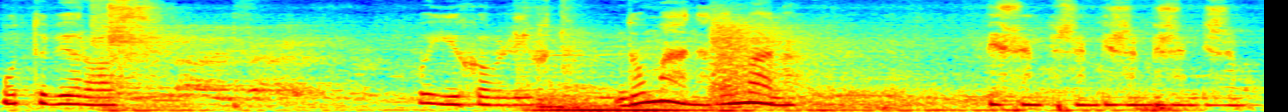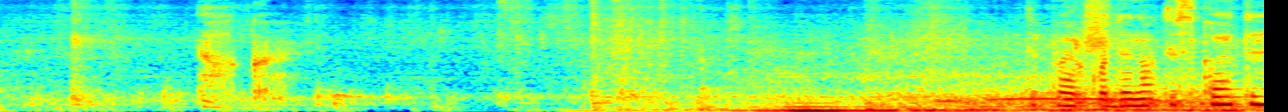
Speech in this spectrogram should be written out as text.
От тобі раз. Поїхав ліфт. До мене, до мене. Біжим, біжим, біжим, біжим, біжим. Так. Тепер куди натискати?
